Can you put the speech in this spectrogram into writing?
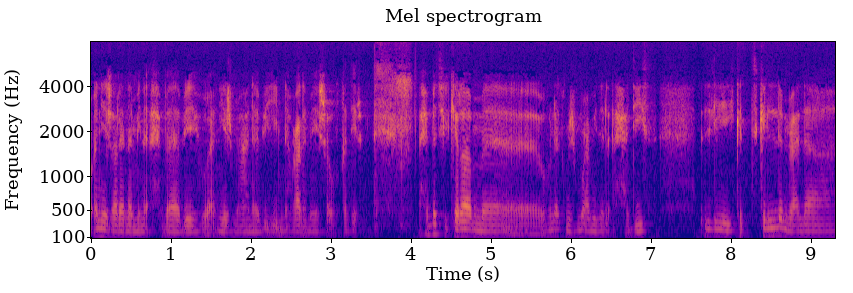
وأن يجعلنا من أحبابه وأن يجمعنا به إنه على ما يشاء قدير. أحبتي الكرام هناك مجموعة من الأحاديث اللي كتكلم على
